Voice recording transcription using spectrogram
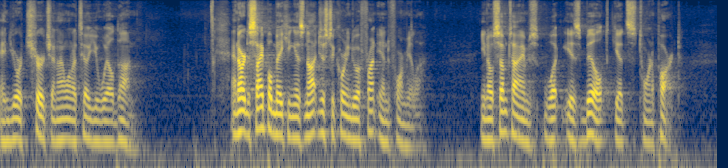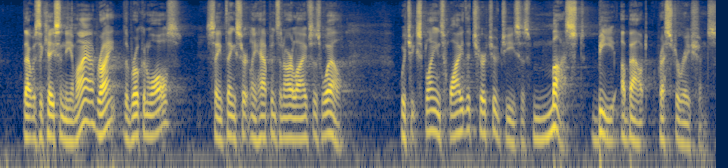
and your church. And I want to tell you, well done. And our disciple making is not just according to a front end formula. You know, sometimes what is built gets torn apart. That was the case in Nehemiah, right? The broken walls. Same thing certainly happens in our lives as well, which explains why the church of Jesus must be about restorations.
